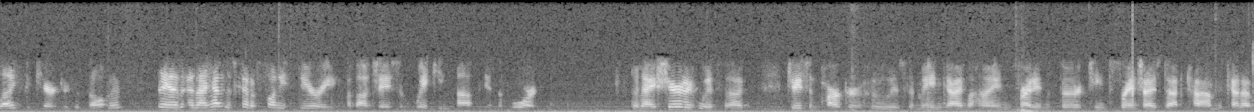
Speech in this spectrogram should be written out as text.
like the character development, and and I have this kind of funny theory about Jason waking up in the morgue, and I shared it with uh, Jason Parker, who is the main guy behind Friday the Thirteenth Franchise.com, the kind of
